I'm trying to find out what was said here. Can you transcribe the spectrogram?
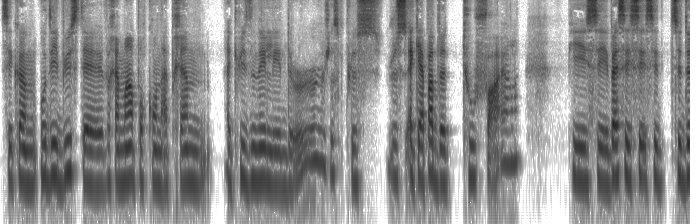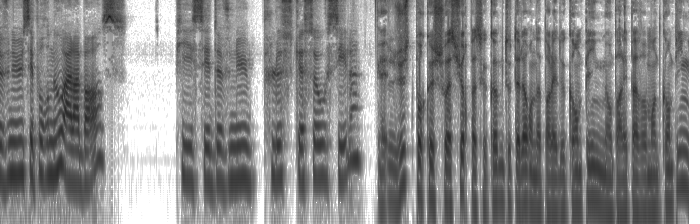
C'est comme, au début, c'était vraiment pour qu'on apprenne à cuisiner les deux, juste plus, juste être capable de tout faire. Puis c'est, ben, c'est devenu, c'est pour nous à la base. Puis c'est devenu plus que ça aussi, là. Euh, Juste pour que je sois sûr, parce que comme tout à l'heure on a parlé de camping, mais on parlait pas vraiment de camping.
